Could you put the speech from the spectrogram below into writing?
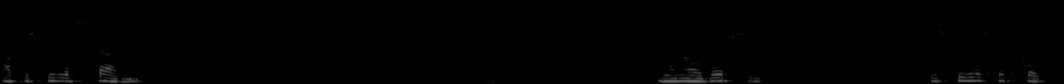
από τις πύλες της άρνησης. Για να οδεύσει στις πύλες θετικότητας.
